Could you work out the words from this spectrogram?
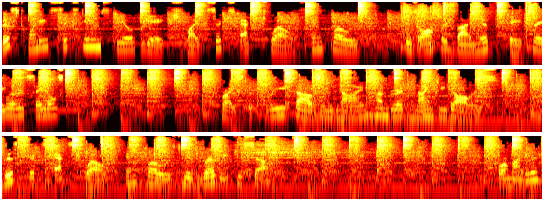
This 2016 Steel TH Light 6X12 enclosed is offered by Midstate Trailer Sales. Price at $3,990. This 6X12 enclosed is ready to sell. For mileage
